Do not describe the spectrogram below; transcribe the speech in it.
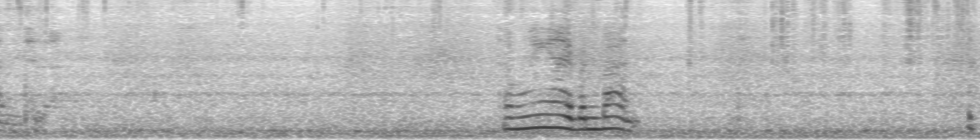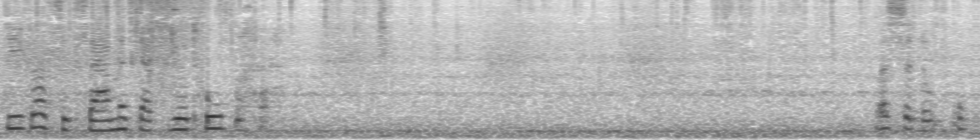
สั่นเถอะทำง่ายๆบ้านๆปกติก็ศึกษามาจาก YouTube อะค่ะ วัสดุอุป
